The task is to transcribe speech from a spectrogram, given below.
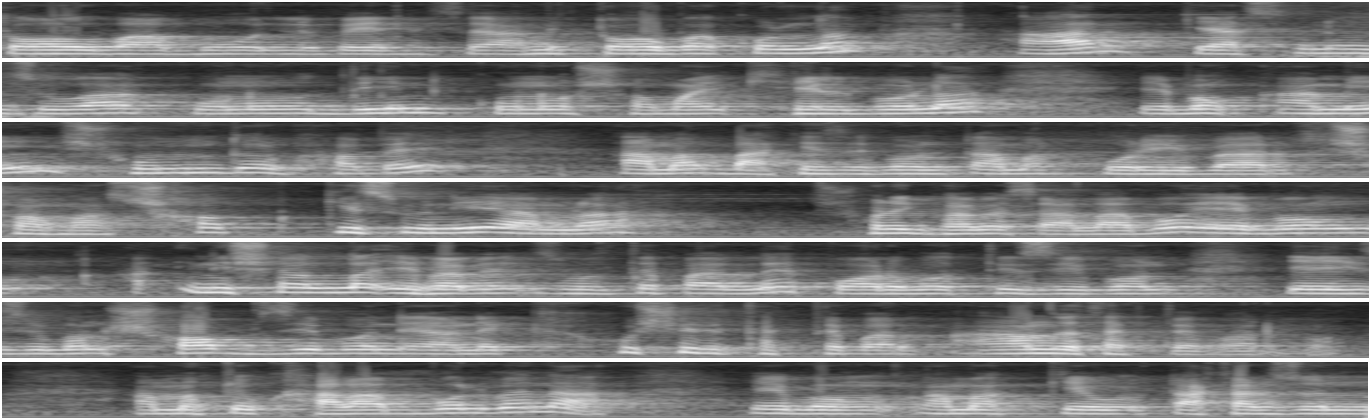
তওবা বলবেন। যে আমি তওবা করলাম, আর ক্যাসিনো জুয়া কোনো দিন, কোনো সময় খেলব না এবং আমি সুন্দরভাবে আমার বাকি জীবনটা, আমার পরিবার, সমাজ সব কিছু নিয়ে আমরা সঠিকভাবে চালাবো এবং ইনশাল্লাহ এভাবে চলতে পারলে পরবর্তী জীবন, এই জীবন, সব জীবনে অনেক খুশিতে থাকতে পারব, আনন্দে থাকতে পারব। আমাকে খারাপ বলবে না এবং আমাকে টাকার জন্য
